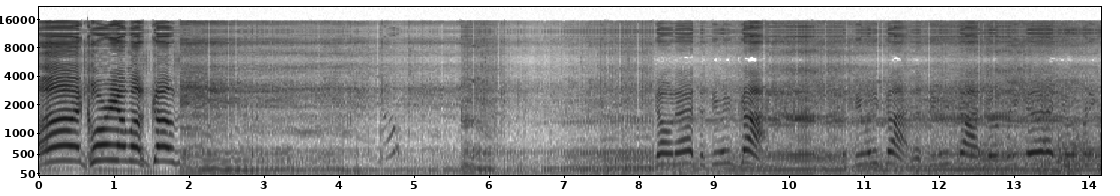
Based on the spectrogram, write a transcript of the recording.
Oh, and Corey almost goes. Donuts, let's see what he's got. Let's see what he's got. Let's see what he's got. Doing pretty good, doing pretty good.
